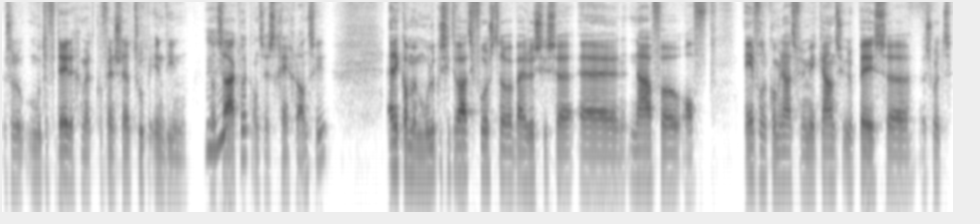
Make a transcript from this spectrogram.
zullen moeten verdedigen met conventionele troepen indien mhm. noodzakelijk, anders is het geen garantie. En ik kan me een moeilijke situatie voorstellen waarbij Russische uh, NAVO of een van de combinaties van de Amerikaanse, Europese, een soort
